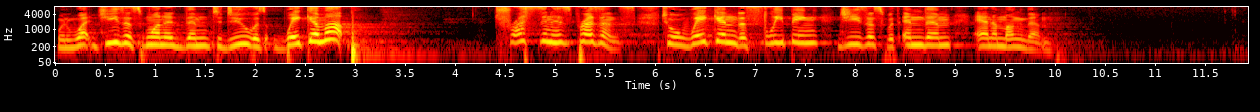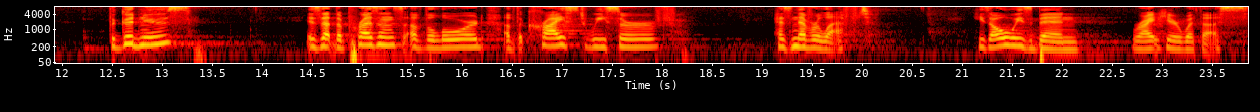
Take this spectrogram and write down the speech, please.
When what Jesus wanted them to do was wake him up. Trust in his presence to awaken the sleeping Jesus within them and among them. The good news is that the presence of the Lord, of the Christ we serve, has never left. He's always been right here with us.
